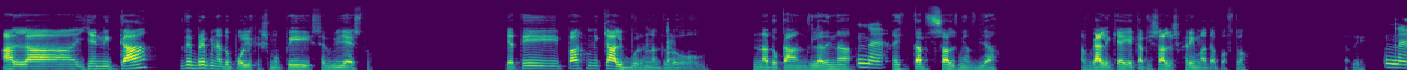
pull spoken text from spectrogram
αλλά γενικά δεν πρέπει να το πολύ χρησιμοποιεί σε δουλειές του. Γιατί υπάρχουν και άλλοι που μπορούν να το, να το κάνουν, δηλαδή να, Ναι, να έχει κάποιος άλλος μια δουλειά. Να βγάλει και κάποιος άλλος χρήματα από αυτό. Δηλαδή, ναι.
